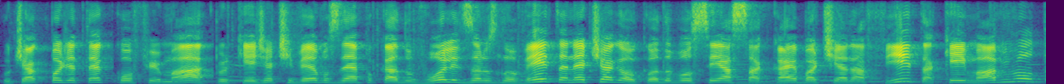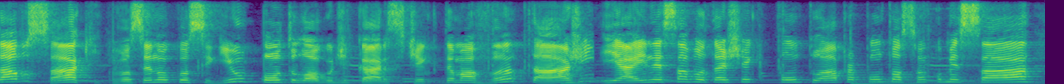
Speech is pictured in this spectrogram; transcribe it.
O Thiago pode até confirmar, porque já tivemos na época do vôlei dos anos 90, né, Thiagão? Quando você ia sacar e batia na fita, queimava e voltava o saque. Você não conseguiu o ponto logo de cara, você tinha que ter uma vantagem, e aí nessa vantagem tinha que pontuar pra pontuação começar.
